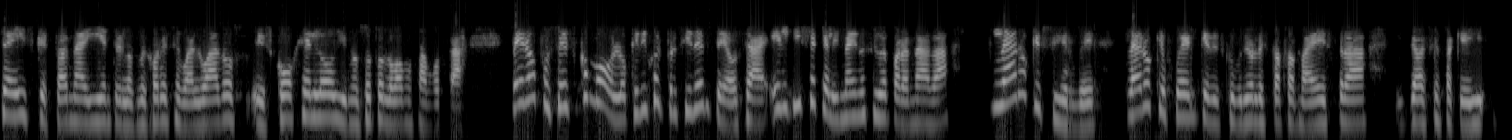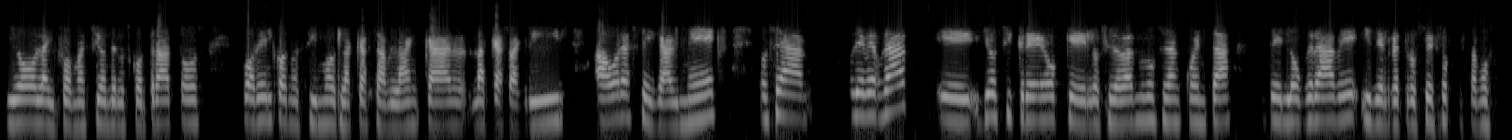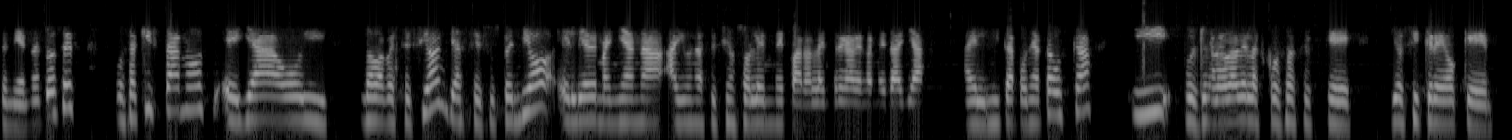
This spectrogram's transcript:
seis que están ahí entre los mejores evaluados, escógelo y nosotros lo vamos a votar. Pero pues es como lo que dijo el presidente, o sea, él dice que el INAI no sirve para nada, claro que sirve, claro que fue el que descubrió la estafa maestra, gracias a que dio la información de los contratos, por él conocimos la Casa Blanca, la Casa Gris, ahora Segalmex, o sea, de verdad, eh, yo sí creo que los ciudadanos no se dan cuenta de lo grave y del retroceso que estamos teniendo. Entonces, pues aquí estamos, eh, ya hoy no va a haber sesión, ya se suspendió, el día de mañana hay una sesión solemne para la entrega de la medalla a Elmita Poniatowska y pues la verdad de las cosas es que yo sí creo que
